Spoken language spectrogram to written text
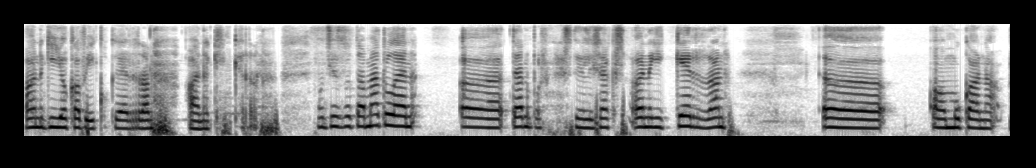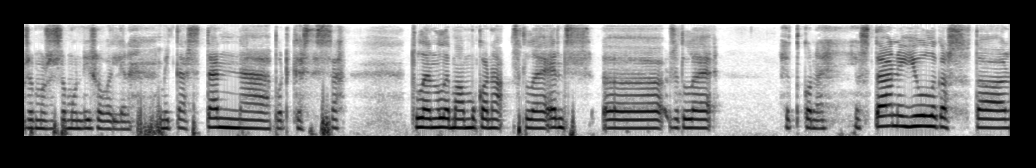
Ainakin joka viikko kerran, ainakin kerran. Mutta siis tota, mä tulen öö, tämän podcastin lisäksi ainakin kerran öö, on mukana semmoisessa mun isoveljen Mitäs tänään podcastissa. Tulen olemaan mukana, se tulee ens, öö, se tulee, hetkone, jos tää nyt julkaistaan,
